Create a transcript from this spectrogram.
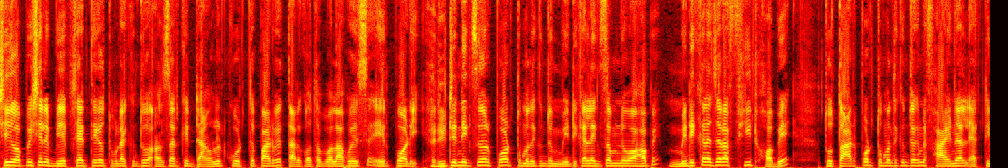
সেই অফিসিয়াল ওয়েবসাইট থেকে তোমরা কিন্তু আনসার কি ডাউনলোড করতে পারবে, তার কথা বলা হয়েছে। এরপরই রিটেন এক্সামের পর তোমাদের কিন্তু মেডিকেল এক্সাম নেওয়া হবে। মেডিকেলে যারা ফিট হবে, তো তারপর তোমাদের কিন্তু এখানে ফাইনাল একটি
